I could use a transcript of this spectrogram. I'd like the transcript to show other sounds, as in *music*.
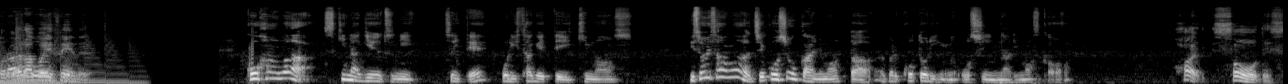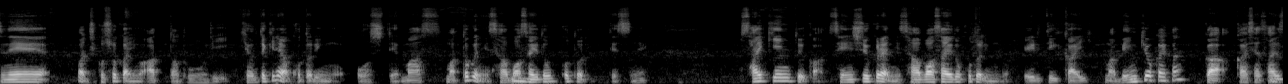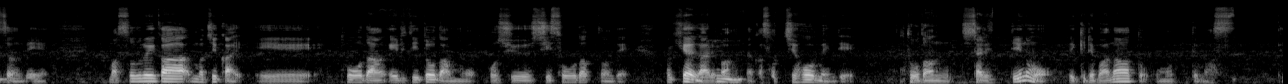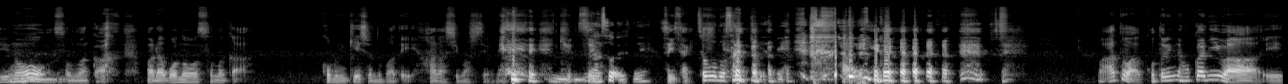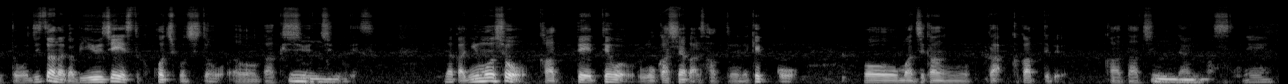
トララボ FM。後半は好きな技術について掘り下げていきます。磯井さんは自己紹介にもあった、やっぱり Kotlin の推しになりますか？はい、そうですね。まあ、自己紹介にもあった通り、基本的には Kotlin をしてます。まあ、特にサーバーサイド Kotlin ですね。最近というか、先週くらいにサーバーサイド Kotlin の LT 会、まあ、勉強会かな？が開催されてたので、まあ、それが、まあ、次回、えー、登壇、LT 登壇も募集しそうだったので、まあ機会があれば、うんなんかそっち方面で登壇したりっていうのもできればなと思ってます。っていうのを、うんそのなんか、*laughs* まあ、ラボのそのなんか、コミュニケーションの場で話しましたよね。うん *laughs* ついあそうですね。ついさっき。ちょうどさっきですね。*laughs* はい。まああとは、 Kotlin の他には、えっ、と、実はなんか Vue.js とかポチポチとお学習中です。なんか入門書を買って手を動かしながら触ってるんで、結構、おまあ、時間がかかってる形になりますね。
